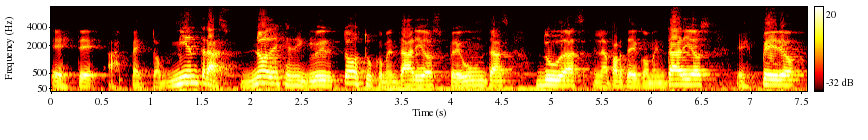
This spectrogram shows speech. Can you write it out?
este aspecto. Mientras, no dejes de incluir todos tus comentarios, preguntas, dudas en la parte de comentarios. Espero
